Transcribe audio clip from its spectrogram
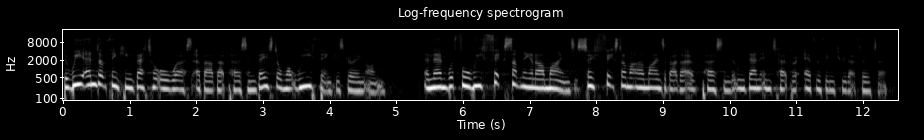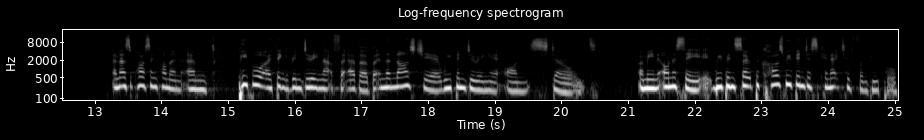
that we end up thinking better or worse about that person based on what we think is going on. And then before we fix something in our minds, it's so fixed on our minds about that person that we then interpret everything through that filter. And as a passing comment, um, people I think have been doing that forever, but in the last year, we've been doing it on steroids. I mean, honestly, we've been so, because we've been disconnected from people,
